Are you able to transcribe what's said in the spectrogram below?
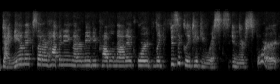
dynamics that are happening that are maybe problematic or like physically taking risks in their sport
